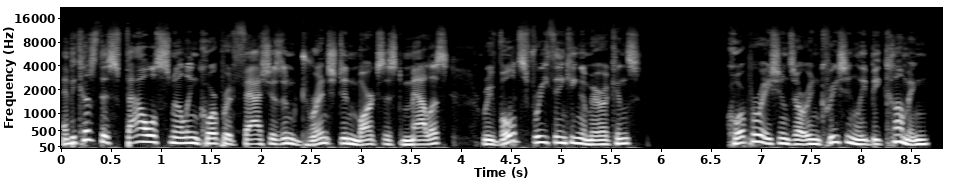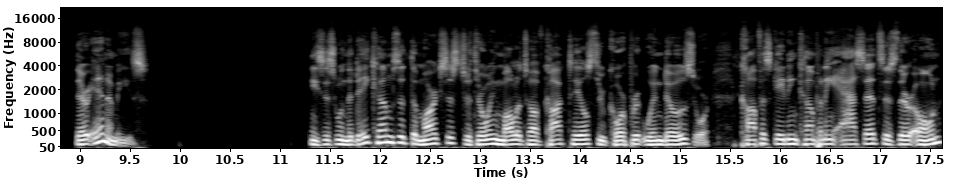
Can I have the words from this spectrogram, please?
And because this foul smelling corporate fascism, drenched in Marxist malice, revolts free thinking Americans, corporations are increasingly becoming their enemies. He says when the day comes that the Marxists are throwing Molotov cocktails through corporate windows or confiscating company assets as their own,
